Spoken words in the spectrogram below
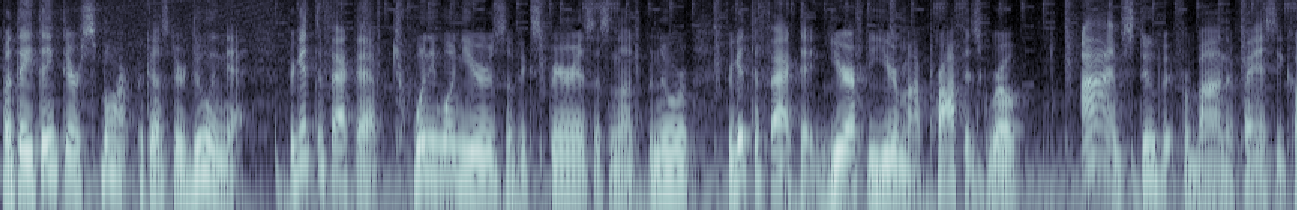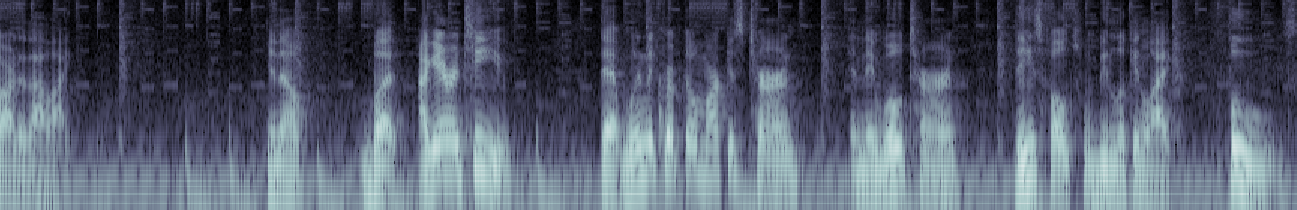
But they think they're smart because they're doing that. Forget the fact that I have 21 years of experience as an entrepreneur. Forget the fact that year after year my profits grow. I'm stupid for buying a fancy car that I like. You know, but I guarantee you that when the crypto markets turn, and they will turn, these folks will be looking like fools.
